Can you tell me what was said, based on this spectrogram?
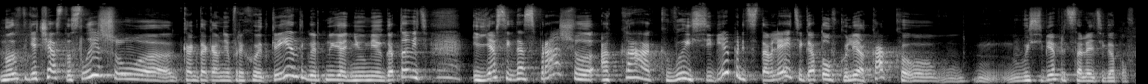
Ну, вот я часто слышу, э, когда ко мне приходит клиент и говорит, ну, я не умею готовить, и я всегда спрашиваю, а как вы себе представляете готовку? Или а как э, вы себе представляете готовку?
